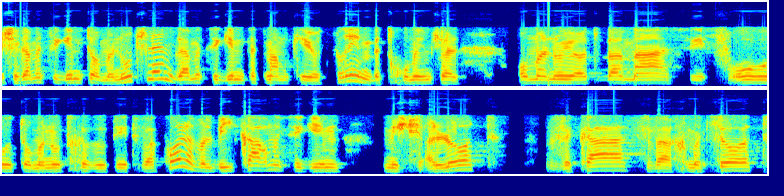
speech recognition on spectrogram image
שגם מציגים את האומנות שלהם, גם מציגים את עצמם כיוצרים בתחומים של אומנויות במה, ספרות, אומנות חזותית והכל, אבל בעיקר מציגים משאלות וכעס והחמצות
